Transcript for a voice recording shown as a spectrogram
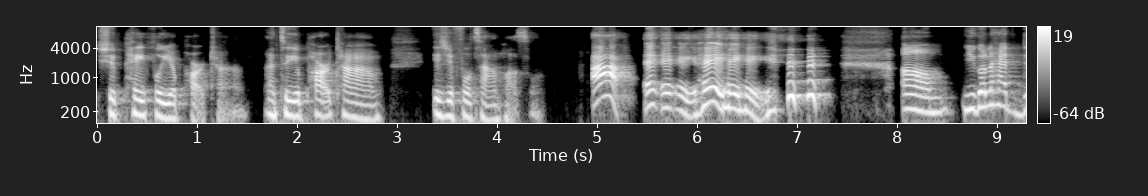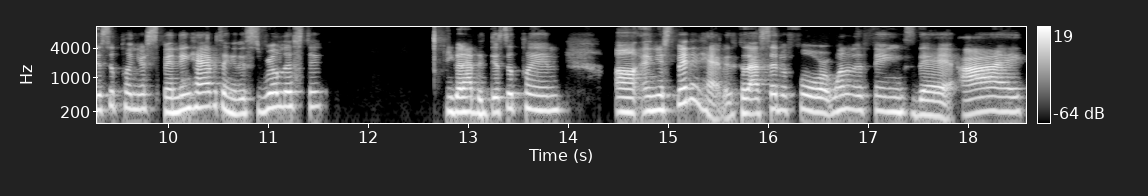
should pay for your part time until your part time is your full time hustle. Ah, hey, hey, hey, hey, hey, hey. um, you're gonna have to discipline your spending habits, and it's realistic. You're gonna have to discipline uh, and your spending habits. Because I said before, one of the things that I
